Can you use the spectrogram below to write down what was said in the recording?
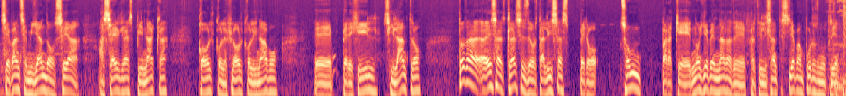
Se van semillando, sea acelga, espinaca, col, coliflor, colinabo, eh, perejil, cilantro, todas esas clases de hortalizas, pero son para que no lleven nada de fertilizantes, llevan puros nutrientes.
